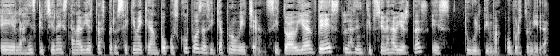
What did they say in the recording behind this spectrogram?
Eh, las inscripciones están abiertas, pero sé que me quedan pocos cupos, así que aprovecha. Si todavía ves las inscripciones abiertas, es tu última oportunidad.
